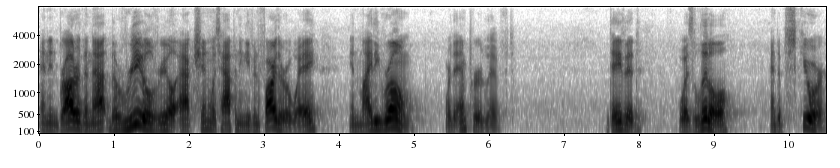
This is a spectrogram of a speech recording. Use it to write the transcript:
and in broader than that, the real, real action was happening even farther away in mighty Rome, where the emperor lived. David was little and obscure,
